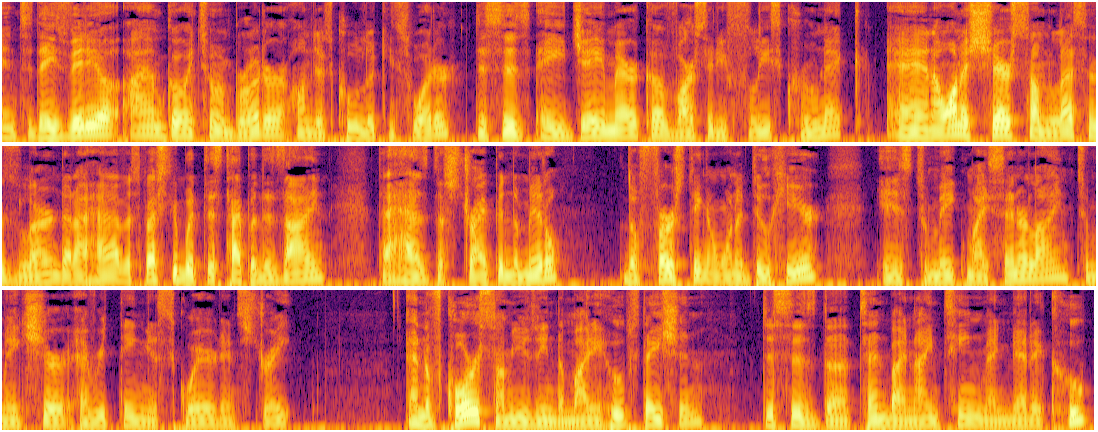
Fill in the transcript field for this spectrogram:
In today's video, I am going to embroider on this cool looking sweater. This is a J America Varsity Fleece crew neck. And I want to share some lessons learned that I have, especially with this type of design that has the stripe in the middle. The first thing I want to do here is to make my center line to make sure everything is squared and straight. And of course, I'm using the Mighty Hoop Station. This is the 10 by 19 magnetic hoop.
